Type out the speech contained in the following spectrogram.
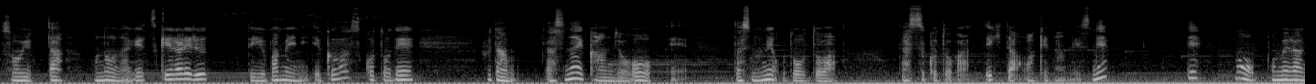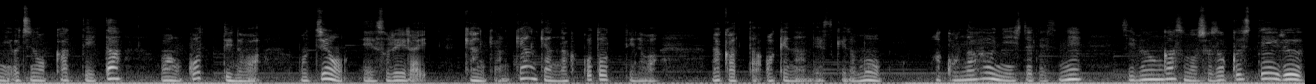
そういったものを投げつけられるっていう場面に出くわすことで普段出せない感情を、えー、私のね弟は出すことができたわけなんですね。でもうポメラニうちの飼っていたワンコっていうのはもちろん、えー、それ以来キャンキャンキャンキャン鳴くことっていうのはなかったわけなんですけども、まあ、こんな風にしてですね自分がその所属している、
